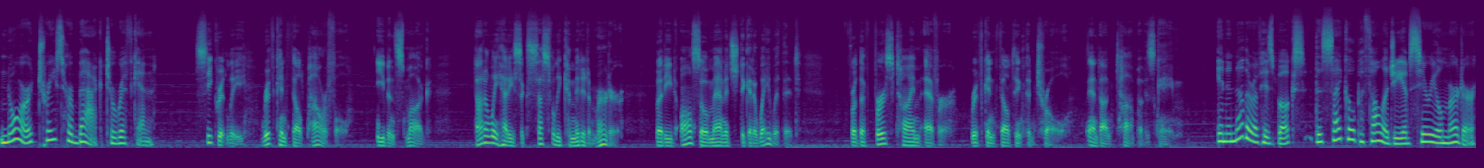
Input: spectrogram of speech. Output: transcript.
nor trace her back to Rifkin. Secretly, Rifkin felt powerful, even smug. Not only had he successfully committed a murder, but he'd also managed to get away with it. For the first time ever, Rifkin felt in control and on top of his game. In another of his books, The Psychopathology of Serial Murder,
